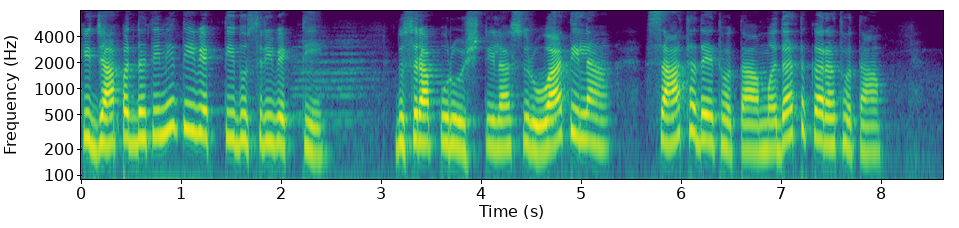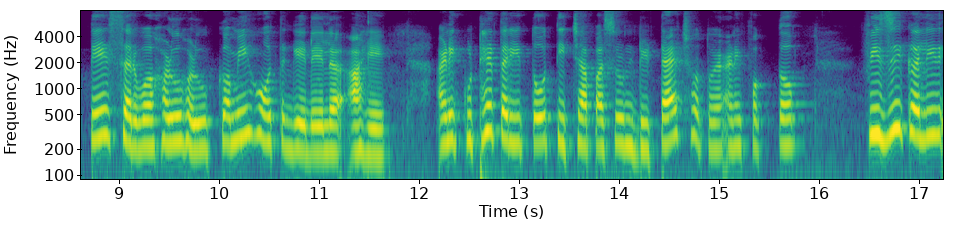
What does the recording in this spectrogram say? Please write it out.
की ज्या पद्धतीने ती व्यक्ती दुसरी व्यक्ती दुसरा पुरुष तिला सुरुवातीला साथ देत होता मदत करत होता ते सर्व हळूहळू कमी होत गेलेलं आहे. आणि कुठेतरी तो तिच्यापासून डिटॅच होतो आहे आणि फक्त फिजिकली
